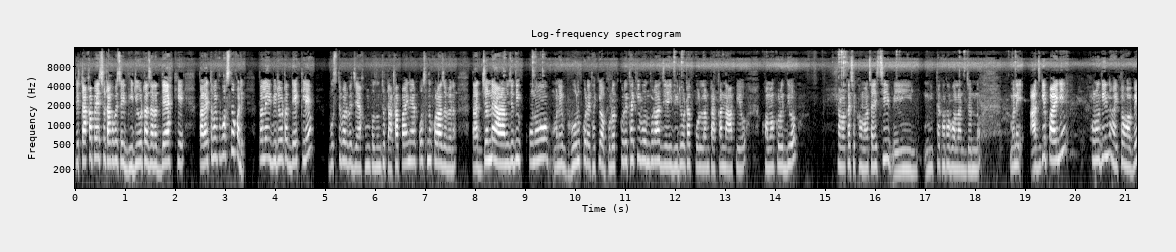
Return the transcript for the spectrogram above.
যে টাকা পেয়েছ টাকা পেয়েছ, এই ভিডিওটা যারা দেখে তারাই তোমাকে প্রশ্ন করে। তাহলে এই ভিডিওটা দেখলে বুঝতে পারবে যে এখন পর্যন্ত টাকা পাইনি আর প্রশ্ন করা যাবে না। তার জন্য আর আমি যদি কোনো মানে ভুল করে থাকি অপরাধ করে থাকি বন্ধুরা যে এই ভিডিওটা করলাম, টাকা না পেয়েও ক্ষমা করে দিও। সবার কাছে ক্ষমা চাইছি এই মিথ্যা কথা বলার জন্য। মানে আজকে পাইনি কোনো দিন হয়তো হবে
